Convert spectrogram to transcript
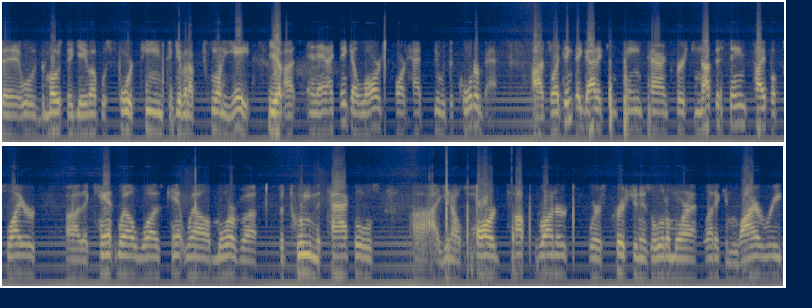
uh, what was the most they gave up was 14 to giving up 28. Yep. Uh, and, and I think a large part had to do with the quarterback. Uh, so I think they got to contain Taryn Christian, not the same type of player uh, that Cantwell was. Cantwell more of a between the tackles, uh, you know, hard, tough runner, whereas Christian is a little more athletic and wiry.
